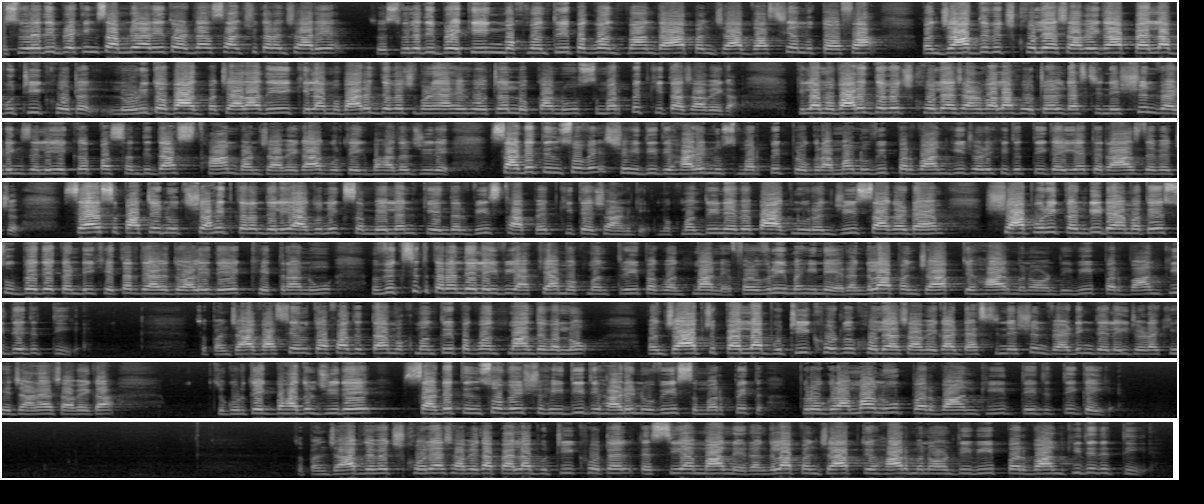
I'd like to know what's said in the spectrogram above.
ਇਸ ਵੇਲੇ ਦੀ ਬ੍ਰੇਕਿੰਗ ਸਾਹਮਣੇ ਆ ਰਹੀ ਹੈ, ਤੁਹਾਡੇ ਨਾਲ ਸਾਂਝੀ ਕਰਨ ਜਾ ਰਹੇ ਹਾਂ। ਸੋ ਇਸ ਵੇਲੇ ਦੀ ਬ੍ਰੇਕਿੰਗ ਮੁੱਖ ਮੰਤਰੀ ਭਗਵੰਤ ਮਾਨ ਦਾ ਪੰਜਾਬ ਵਾਸੀਆਂ ਨੂੰ ਤੋਹਫਾ। ਪੰਜਾਬ ਦੇ ਵਿੱਚ ਖੋਲਿਆ ਜਾਵੇਗਾ ਪਹਿਲਾ ਬੁਟੀਕ ਹੋਟਲ ਲੋਹੜੀ ਤੋਂ ਬਾਅਦ ਪਚਾਲਾ ਦੇ ਕਿਲਾ ਮੁਬਾਰਕ ਦੇ ਵਿੱਚ ਬਣਿਆ ਇਹ ਹੋਟਲ ਲੋਕਾਂ ਨੂੰ ਸਮਰਪਿਤ ਕੀਤਾ ਜਾਵੇਗਾ ਕਿਲਾ ਮੁਬਾਰਕ ਦੇ ਵਿੱਚ ਖੋਲਿਆ ਜਾਣ ਵਾਲਾ ਹੋਟਲ ਡੈਸਟੀਨੇਸ਼ਨ ਵੈਡਿੰਗਸ ਦੇ ਲਈ ਇੱਕ ਪਸੰਦੀਦਾ ਸਥਾਨ ਬਣ ਜਾਵੇਗਾ ਗੁਰੂ ਤੇਗ ਬਹਾਦਰ ਜੀ ਦੇ 350ਵੇਂ ਸ਼ਹੀਦੀ ਦਿਹਾੜੇ ਨੂੰ ਸਮਰਪਿਤ ਪ੍ਰੋਗਰਾਮਾਂ ਨੂੰ ਵੀ ਪ੍ਰਵਾਨਗੀ ਜਿਹੜੀ ਕਿ ਦਿੱਤੀ ਗਈ ਹੈ ਤੇ ਰਾਜ ਦੇ ਵਿੱਚ ਸੈਰ ਸਪਾਟੇ ਨੂੰ ਉਤਸ਼ਾਹਿਤ ਕਰਨ ਦੇ ਲਈ ਆਧੁਨਿਕ ਸੰਮੇਲਨ ਕੇਂਦਰ ਵੀ ਸਥਾਪਿਤ ਕੀਤੇ ਜਾਣਗੇ ਮੁੱਖ ਮੰਤਰੀ ਨੇ ਵਿਭਾਗ ਨੂੰ ਰਣਜੀਤ ਸਾਗਰ ਡੈਮ ਸ਼ਾਹਪੁਰੀ ਕੰਡੀ ਡੈਮ ਅਤੇ ਸੂਬੇ ਦੇ ਕੰਡੀ ਖੇਤਰ ਦੇ ਆਲੇ ਦੁਆਲੇ ਦੇ ਖੇਤਰਾਂ ਨੂੰ ਵਿਕਸਿਤ ਕਰਨ ਦੇ ਲਈ ਵੀ ਆਖਿਆ, ਮੁੱਖ ਮੰਤਰੀ ਭਗਵੰਤ ਮਾਨ ਨੇ ਫਰਵਰੀ ਮਹੀਨੇ ਰੰਗਲਾ ਪੰਜਾਬ ਤਿਉਹਾਰ ਮਨਾਉਣ ਦੀ ਵੀ ਪ੍ਰਵਾਨਗੀ ਦੇ ਦਿੱਤੀ ਹੈ। ਸੋ ਪੰਜਾਬ ਵਾਸੀਆਂ ਨੂੰ ਤੋਹਫਾ ਦਿੱਤਾ ਹੈ ਮੁੱਖ ਮੰਤਰੀ ਭਗਵੰਤ ਮਾਨ ਦੇ ਵੱਲੋਂ। ਪੰਜਾਬ 'ਚ ਪਹਿਲਾ ਬੁਟੀਕ ਹੋਟਲ ਖੋਲਿਆ ਜਾਵੇਗਾ, ਡੈਸਟੀਨੇਸ਼ਨ ਵੈਡਿੰਗ ਦੇ ਲਈ ਜਿਹੜਾ ਕਿ ਇਹ ਜਾਣਿਆ ਜਾਵੇਗਾ। ਸੋ ਗੁਰੂ ਤੇਗ ਬਹਾਦਰ ਜੀ ਦੇ 350ਵੇਂ ਸ਼ਹੀਦੀ ਦਿਹਾੜੇ ਨੂੰ ਵੀ ਸਮਰਪਿਤ ਪ੍ਰੋਗਰਾਮਾਂ ਨੂੰ ਪ੍ਰਵਾਨਗੀ ਦੇ ਦਿੱਤੀ ਗਈ ਹੈ। ਸੋ ਪੰਜਾਬ ਦੇ ਵਿੱਚ ਖੋਲਿਆ ਜਾਵੇਗਾ ਪਹਿਲਾ ਬੁਟੀਕ ਹੋਟਲ ਤੇ ਸੀਐਮ ਮਾਨ ਨੇ ਰੰਗਲਾ ਪੰਜਾਬ ਤਿਉਹਾਰ ਮਨਾਉਣ ਦੀ ਵੀ ਪ੍ਰਵਾਨਗੀ ਦੇ ਦਿੱਤੀ ਹੈ।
